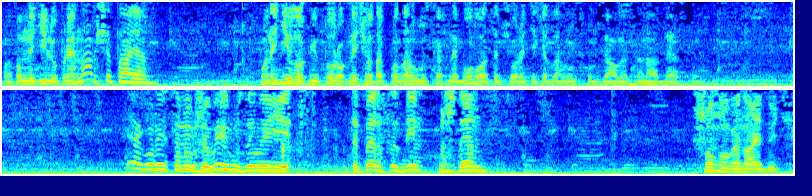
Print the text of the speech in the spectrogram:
Потім неділю пригнав, вважає. Понеділок, вівторок нічого так по загрузках не було, а це вчора тільки загрузку взяли це на Одесу. Як говориться, ми вже вигрузили її. Тепер сидимо, ждемо, що нове знайдуть.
